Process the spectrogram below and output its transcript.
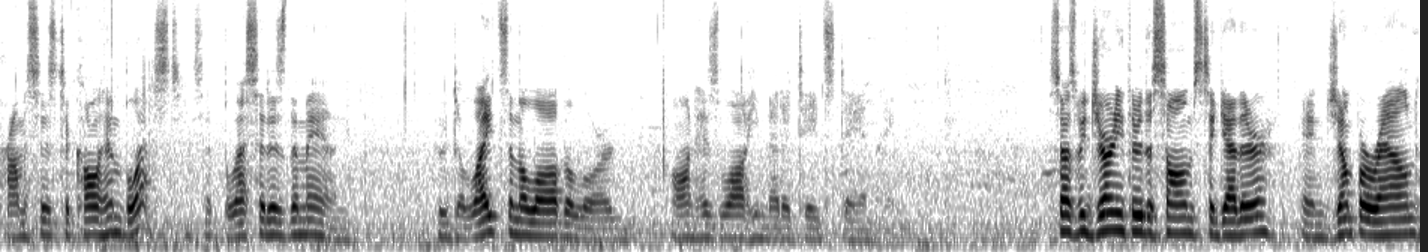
promises to call him blessed. He said, Blessed is the man who delights in the law of the Lord. On his law he meditates day and night. So, as we journey through the Psalms together and jump around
